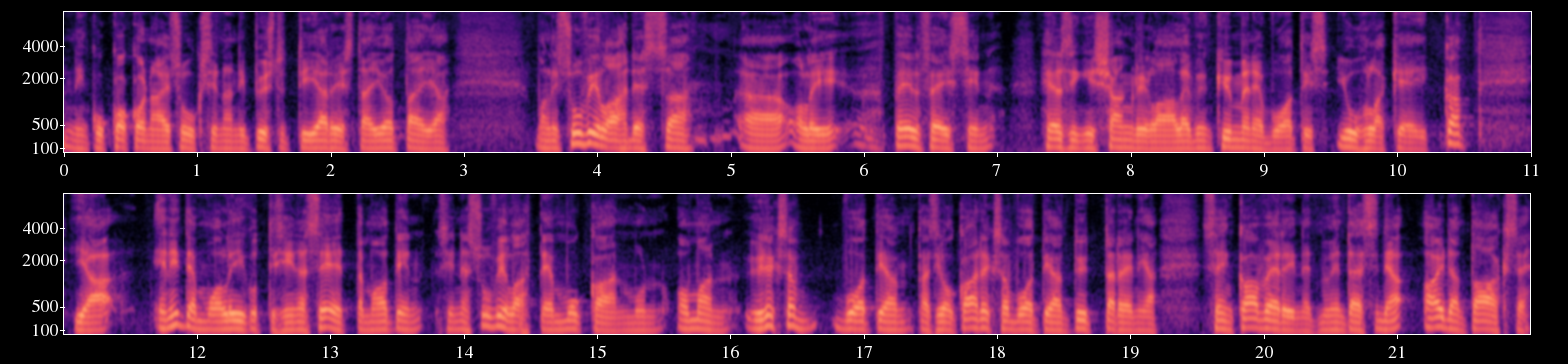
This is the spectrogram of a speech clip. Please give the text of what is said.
niin kuin kokonaisuuksina, niin pystyttiin järjestämään jotain. Ja mä olin Suvilahdessa, ää, oli Palefacein Helsingin Shangri-La-levyn 10-vuotis juhlakeikka. Ja eniten mua liikutti siinä se, että mä otin sinne Suvilahteen mukaan mun oman yhdeksänvuotiaan, tai silloin kahdeksanvuotiaan tyttären ja sen kaverin, että me mentäisiin sinne aidan taakse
